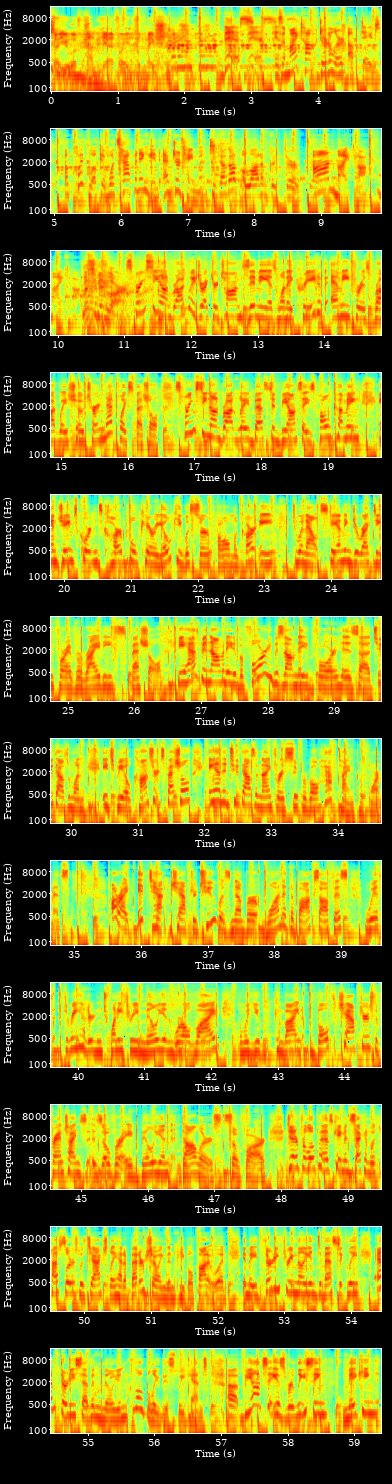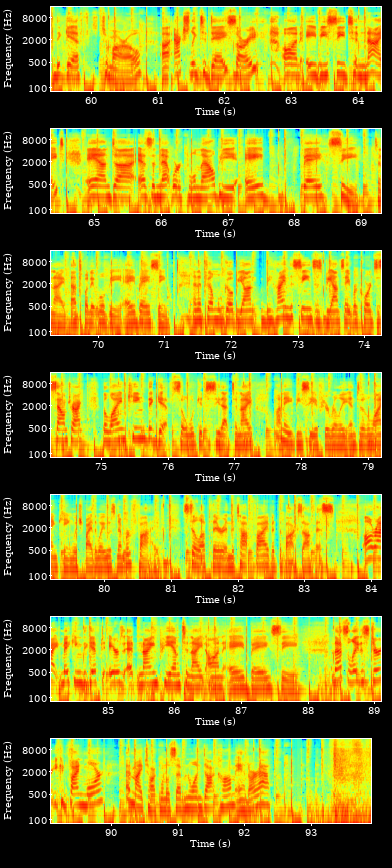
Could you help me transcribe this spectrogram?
So you have come here for information. This, this is a My Talk Dirt Alert update. A quick look at what's happening in entertainment. We dug up a lot of good dirt. On My Talk. My Talk. Listen and learn. Springsteen on Broadway director Thom Zimny has won a Creative Emmy for his Broadway show turned Netflix special. Springsteen on Broadway bested Beyonce's Homecoming and James Corden's Carpool Karaoke with Sir Paul McCartney to an outstanding directing for a variety special. He has been nominated before. He was nominated for his uh, 2001 HBO concert special and in 2009 for his Super Bowl halftime performance. All right, It ta- Chapter 2 was number one at the box office with 323 million worldwide. And when you combine both chapters, the franchise is over a billion dollars so far. Jennifer Lopez came in second with Hustlers, which actually had a better showing than people thought it would. It made 33 million domestically and 37 million globally this weekend. Uh, Beyonce is releasing Making the Gift tomorrow, uh, actually today, sorry, on ABC tonight. And uh, as a network will now be A Bay C tonight. That's what it will be. A Bay C. And the film will go beyond behind the scenes as Beyonce records the soundtrack, The Lion King, The Gift. So we'll get to see that tonight on ABC if you're really into The Lion King, which by the way was number five. Still up there in the top five at the box office. All right, Making the Gift airs at 9 p.m. tonight on A Bay C. That's the latest dirt. You can find more at mytalk1071.com and our app.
